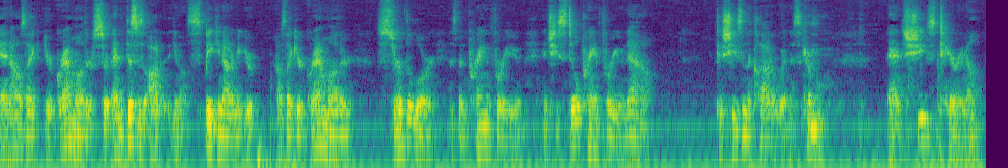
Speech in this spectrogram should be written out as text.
And I was like, Your grandmother, ser-, and this is odd, you know, speaking out of me. Your, I was like, Your grandmother served the Lord, has been praying for you, and she's still praying for you now because she's in the cloud of witnesses Come on. and she's tearing up.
